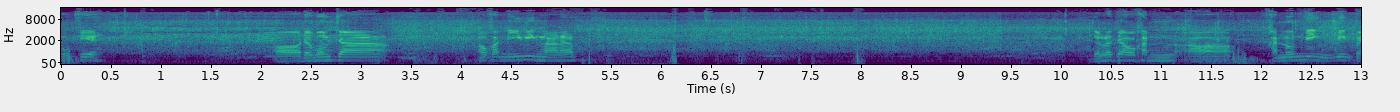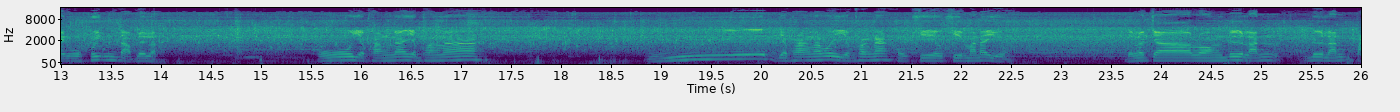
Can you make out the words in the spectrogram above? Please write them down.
โอเคอ๋อเดี๋ยวผมจะ เอาคันนี้วิ่งมานะครับ เดี๋ยวเราจะเอาคันอ่อคันนู้นวิ่งวิ่งไปดูเฮ้ยมันดับเลยเหรอโอ้ยอย่าพังนะ อย่าพังนะอืออย่าพังนะเว้ยอย่าพังนะโอเคโอเคมาได้อยู่ เดี๋ยวเราจะลองดื้อรั้นดื้อรั้นไป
